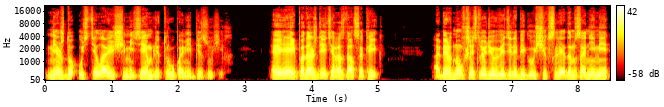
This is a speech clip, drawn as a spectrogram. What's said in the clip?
между устилающими землю трупами безухих. «Эй, эй, подождите!» — раздался крик. Обернувшись, люди увидели бегущих следом за ними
